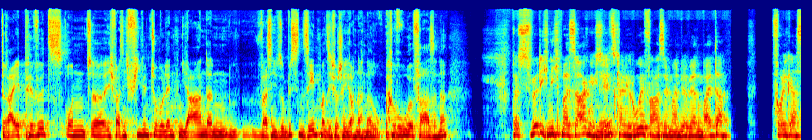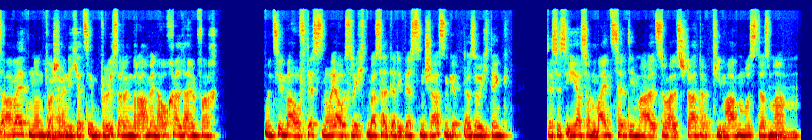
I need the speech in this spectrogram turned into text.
drei Pivots und äh, ich weiß nicht, vielen turbulenten Jahren, dann, weiß nicht, so ein bisschen sehnt man sich wahrscheinlich auch nach einer Ruhephase, ne? Das würde ich nicht mal sagen. Ich nee. sehe jetzt keine Ruhephase. Ich meine, wir werden weiter Vollgas arbeiten und Aha. wahrscheinlich jetzt im größeren Rahmen auch halt einfach uns immer auf das neu ausrichten, was halt da die besten Chancen gibt. Also ich denke, das ist eher so ein Mindset, den man halt so als Startup-Team haben muss, dass man mhm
